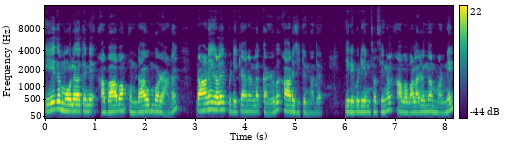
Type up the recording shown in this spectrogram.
ഏത് മൂലകത്തിന്റെ അഭാവം ഉണ്ടാകുമ്പോഴാണ് പ്രാണികളെ പിടിക്കാനുള്ള കഴിവ് ആർജിക്കുന്നത്? ഇരപിടിയൻ സസ്യങ്ങൾ അവ വളരുന്ന മണ്ണിൽ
